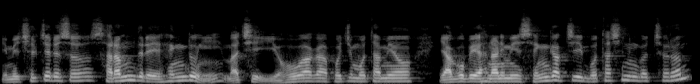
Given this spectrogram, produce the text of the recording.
이미 7절에서 사람들의 행동이 마치 여호와가 보지 못하며 야곱의 하나님이 생각지 못하시는 것처럼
